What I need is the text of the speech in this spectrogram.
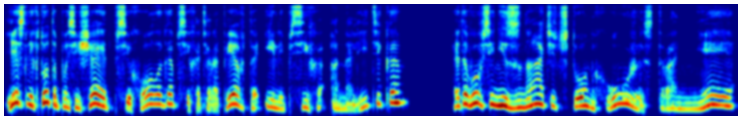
если кто-то посещает психолога, психотерапевта или психоаналитика, это вовсе не значит, что он хуже, страннее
